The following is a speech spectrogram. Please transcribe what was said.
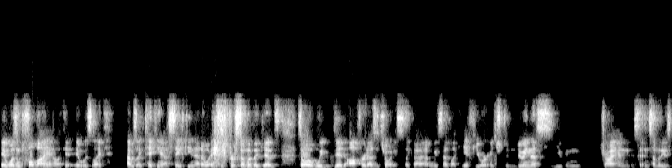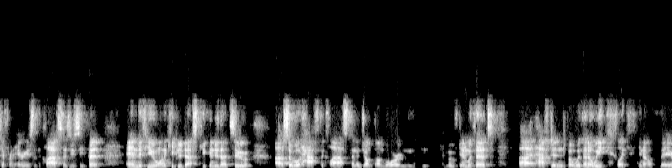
It wasn't full buy-in. Like it, it was like I was like taking a safety net away for some of the kids. So we mm-hmm. did offer it as a choice. Like uh, we said, like if you're interested in doing this, you can try and sit in some of these different areas of the class as you see fit. And if you want to keep your desk, you can do that too. Uh, so about half the class kind of jumped on board and, and moved in with it. Uh, and half didn't, but within a week, like, you know, they,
